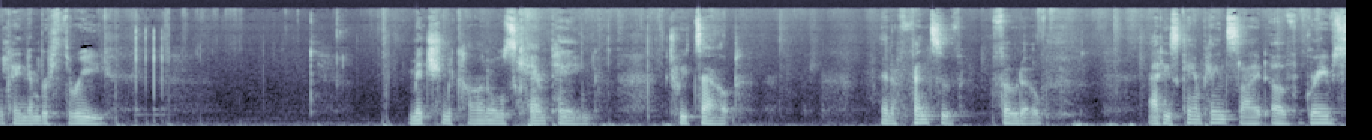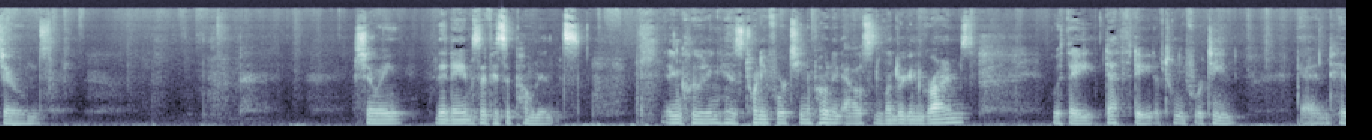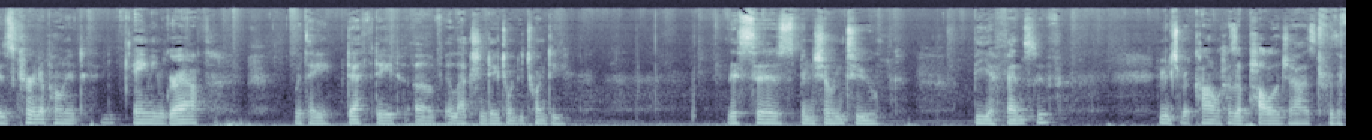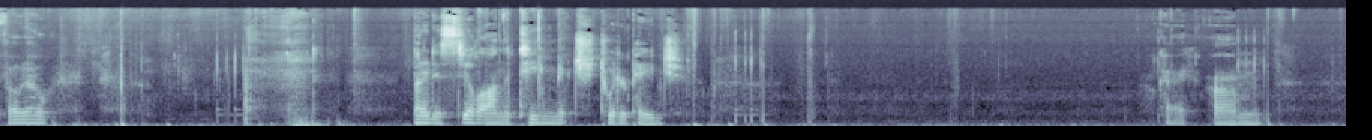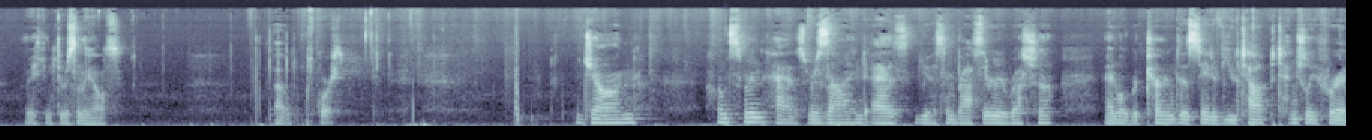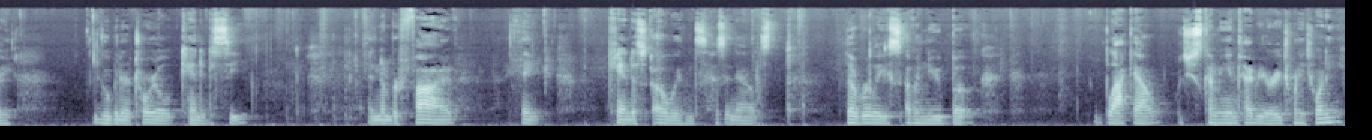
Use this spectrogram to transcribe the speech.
Okay, number three. Mitch McConnell's campaign tweets out an offensive photo at his campaign site of gravestones showing the names of his opponents, including his 2014 opponent Allison Lundergan Grimes with a death date of 2014, and his current opponent Amy McGrath with a death date of Election Day 2020. This has been shown to be offensive Mitch McConnell has apologized for the photo, but it is still on the Team Mitch Twitter page. Okay, um, I think there was something else. Oh, of course. Jon Huntsman has resigned as U.S. ambassador to Russia and will return to the state of Utah potentially for a gubernatorial candidacy. And number five, I think Candace Owens has announced the release of a new book, Blackout, which is coming in February 2020.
